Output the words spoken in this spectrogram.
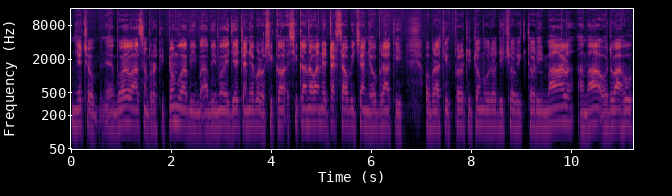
niečo, bojoval som proti tomu, aby, aby moje dieťa nebolo šikanované, tak sa obyčajne obráti, obráti proti tomu rodičovi, ktorý mal a má odvahu e,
